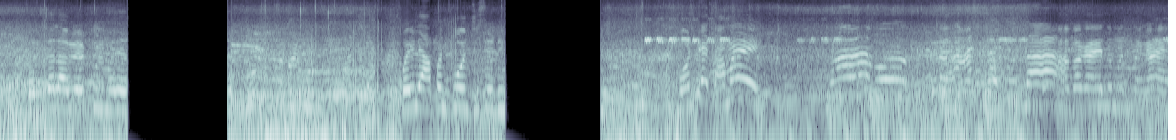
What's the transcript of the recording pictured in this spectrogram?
तर चला वेपूल मध्ये. पहिले आपण फोनची सेटिंग मोठे थांबाय हा. बघा म्हणणं काय?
